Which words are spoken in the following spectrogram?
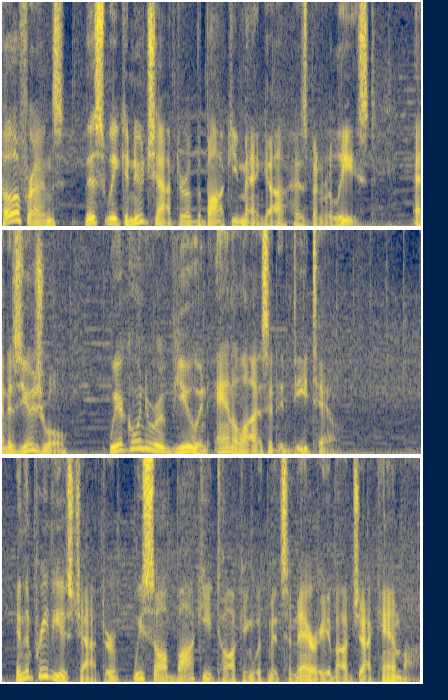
Hello friends, this week a new chapter of the Baki manga has been released, and as usual, we are going to review and analyze it in detail. In the previous chapter, we saw Baki talking with Mitsunari about Jack Hanma.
